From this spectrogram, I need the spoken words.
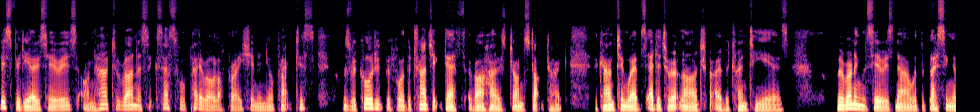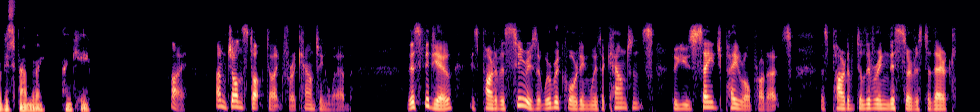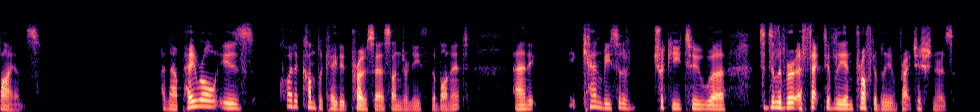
This video series on how to run a successful payroll operation in your practice was recorded before the tragic death of our host, John Stokdyk, Accounting Web's editor at large for over 20 years. We're running the series now with the blessing of his family. Thank you. Hi, I'm John Stokdyk for Accounting Web. This video is part of a series that we're recording with accountants who use Sage payroll products as part of delivering this service to their clients. And now payroll is quite a complicated process underneath the bonnet, and it, it can be sort of tricky to uh, to deliver effectively and profitably in practitioners.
